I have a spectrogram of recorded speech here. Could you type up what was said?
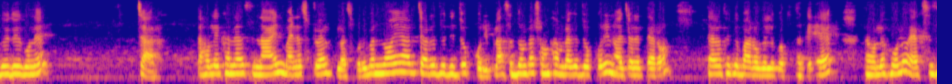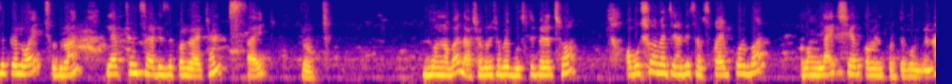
দুই দুই গুণে চার। তাহলে এখানে আছে nine minus twelve plus four এবার নয় আর চারে যদি যোগ করি প্লাসের দুটা সংখ্যা আমরা আগে যোগ করি, নয়, চারে তেরো। তেরো থেকে বারো গেলে কত থাকে? এক। তাহলে হলো এক্স ইজ ইকুয়াল ওয়াই সুতরাং left hand side is equal right hand side root ধন্যবাদ, আশা করি সবাই বুঝতে পেরেছ। অবশ্যই আমার চ্যানেলটি সাবস্ক্রাইব করবা এবং লাইক শেয়ার কমেন্ট করতে বলবে না।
